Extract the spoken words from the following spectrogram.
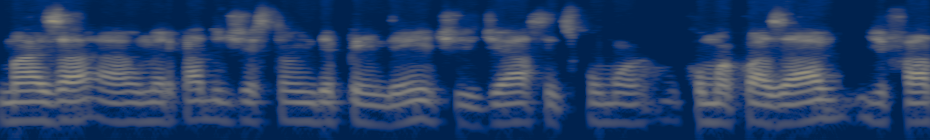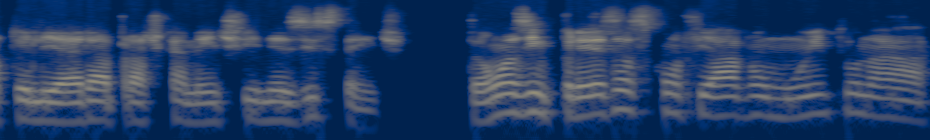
mas a, a, o mercado de gestão independente de assets como a, como a Quasar, de fato, ele era praticamente inexistente. Então, as empresas confiavam muito na,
